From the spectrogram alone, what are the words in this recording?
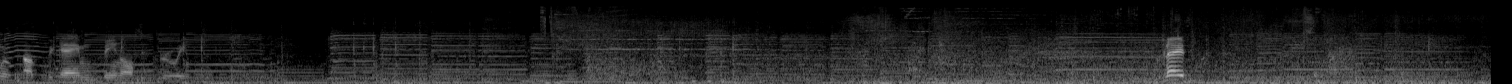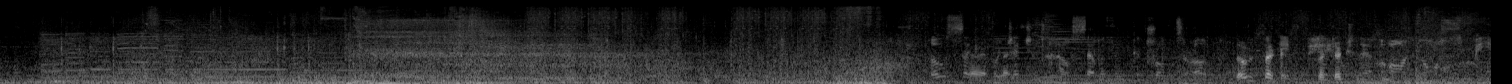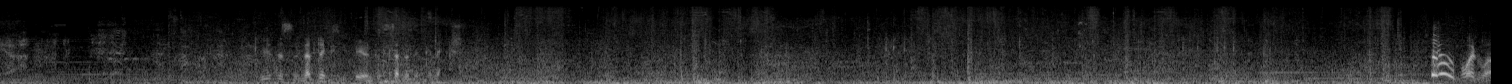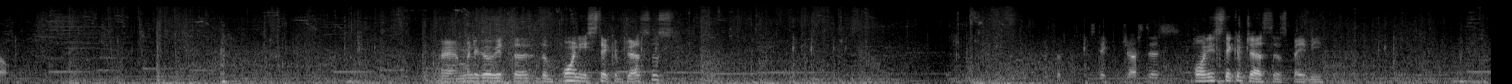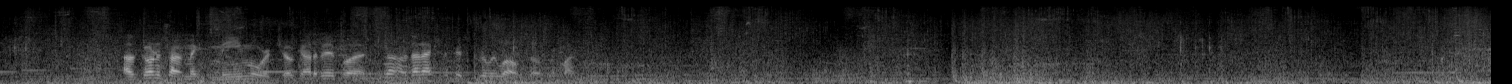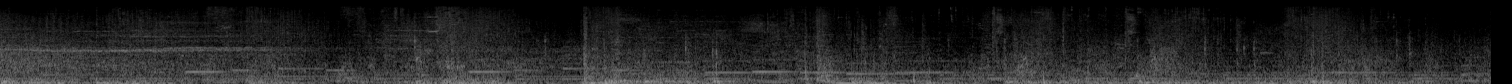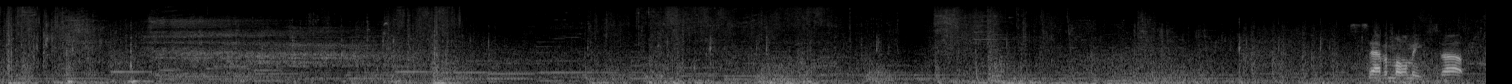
Without uh, the game being all screwy. Nate! Close second projection to house 7th those circuit Impale projections. them on your spear. Use the synaptic spear to sever the connection. Ooh, Void well. Alright, I'm gonna go get the, the pointy stick of justice. Stick of justice. Pointy stick of justice, baby. I was going to try to make a meme or a joke out of it, but no, that actually fits really well, so never mind. Stab him on. Stop.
